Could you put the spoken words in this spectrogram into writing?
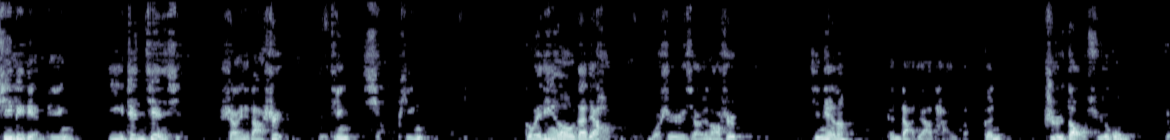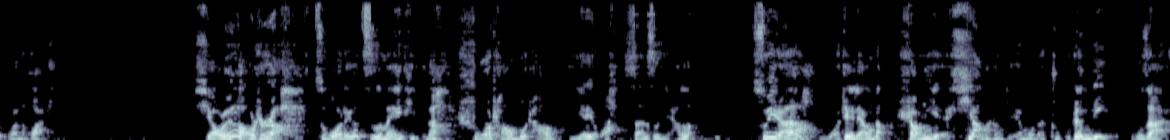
犀利点评，一针见血，商业大事得听小平。各位听友，大家好，我是小云老师。今天呢，跟大家谈一个跟制道学工有关的话题。小云老师啊，做这个自媒体呢，说长不长，也有啊三四年了。虽然啊，我这两档商业相声节目的主阵地不在啊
